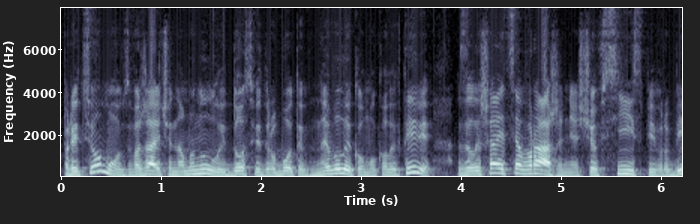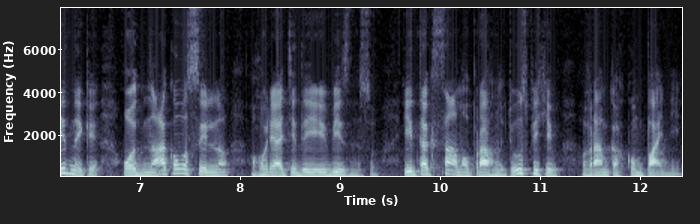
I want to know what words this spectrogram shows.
При цьому, зважаючи на минулий досвід роботи в невеликому колективі, залишається враження, що всі співробітники однаково сильно горять ідеєю бізнесу і так само прагнуть успіхів в рамках компанії.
